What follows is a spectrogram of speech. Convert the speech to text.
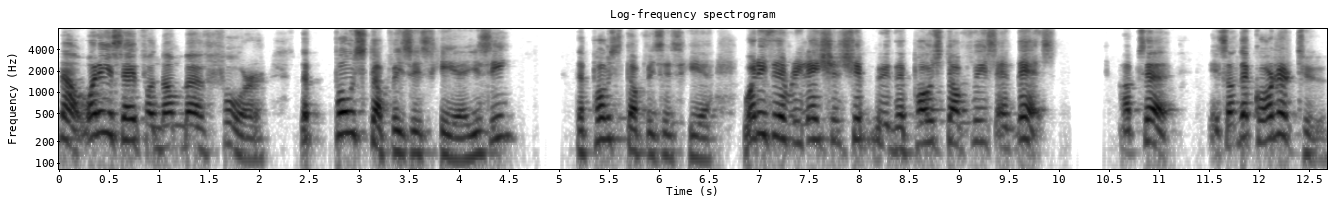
Now, what do you say for number four? The post office is here, you see? The post office is here. What is the relationship with the post office and this? Observe, it's on the corner too,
